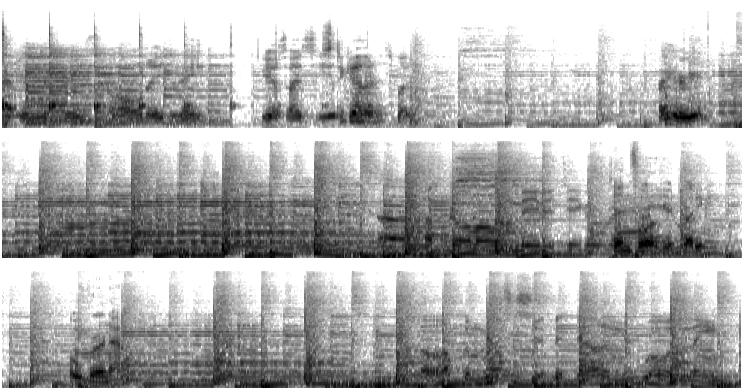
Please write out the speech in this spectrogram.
That in your face all day today? Yes, I see It's it. togetherness, buddy. I hear you. Come on, baby, take a 10 4, good buddy. Over and out. Up the Mississippi down to New Orleans.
